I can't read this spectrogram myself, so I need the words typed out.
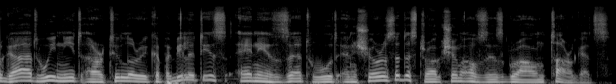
regard, we need artillery capabilities, any that would ensure the destruction of these ground targets.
